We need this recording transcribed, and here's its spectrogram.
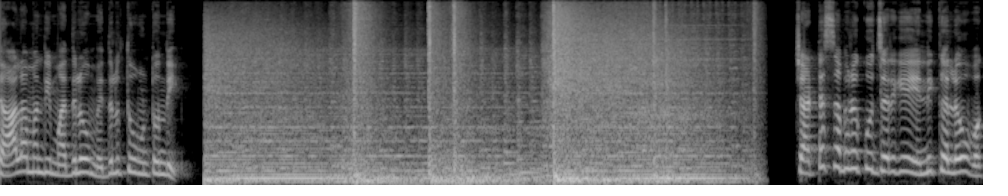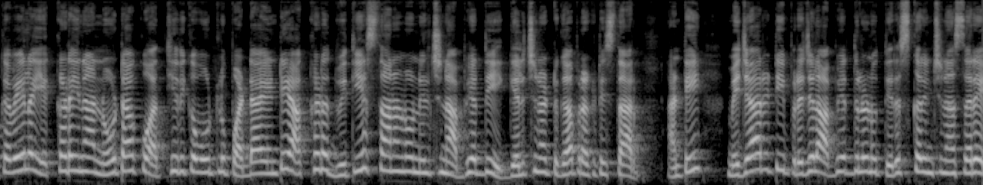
చాలామంది మదిలో మెదులుతూ ఉంటుంది. చట్టసభలకు జరిగే ఎన్నికల్లో ఒకవేళ ఎక్కడైనా నోటాకు అత్యధిక ఓట్లు పడ్డాయంటే అక్కడ ద్వితీయ స్థానంలో నిలిచిన అభ్యర్థి గెలిచినట్టుగా ప్రకటిస్తారు. అంటే మెజారిటీ ప్రజల అభ్యర్థులను తిరస్కరించినా సరే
